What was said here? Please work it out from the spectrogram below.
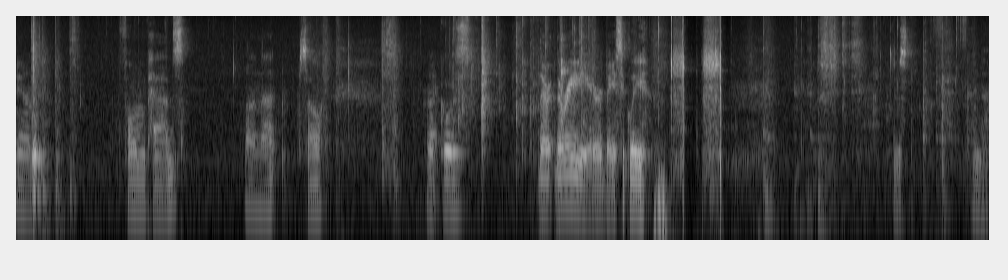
and foam pads on that. So that goes the the radiator basically just kind of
